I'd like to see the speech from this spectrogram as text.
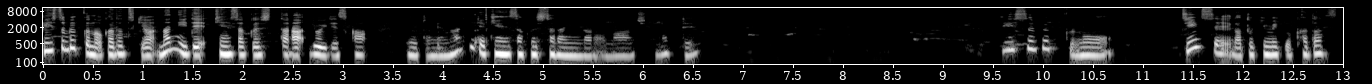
Facebook の片付けは何で検索したら良いですか？えっ、ー、とね、何で検索したらいいんだろうな？ちょっと待って。Facebook の人生がときめく片付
